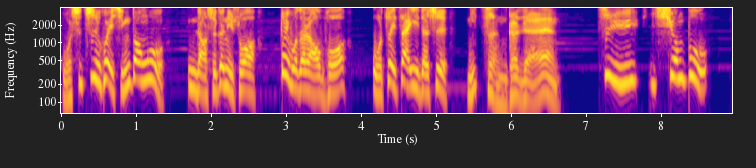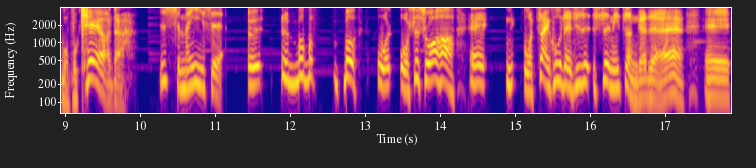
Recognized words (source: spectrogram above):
我是智慧型动物。老实跟你说，对我的老婆，我最在意的是你整个人。至于胸部，我不 care 的。什么意思？呃呃，不不不，我我是说哈，哎。你我在乎的其实是你整个人，诶，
